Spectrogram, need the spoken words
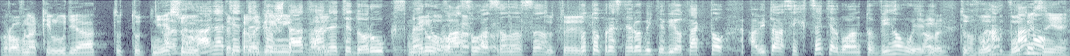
rovnakí ľudia, to, to nie Ale sú... háňate ten tento štát, háňate do rúk smeru, Vy hlasu a SNS. to- to je- Toto presne robíte. Vy ho takto, a vy to asi chcete, lebo vám to vyhovuje. Vy- Ale to vo- Á- vôbec áno, nie.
